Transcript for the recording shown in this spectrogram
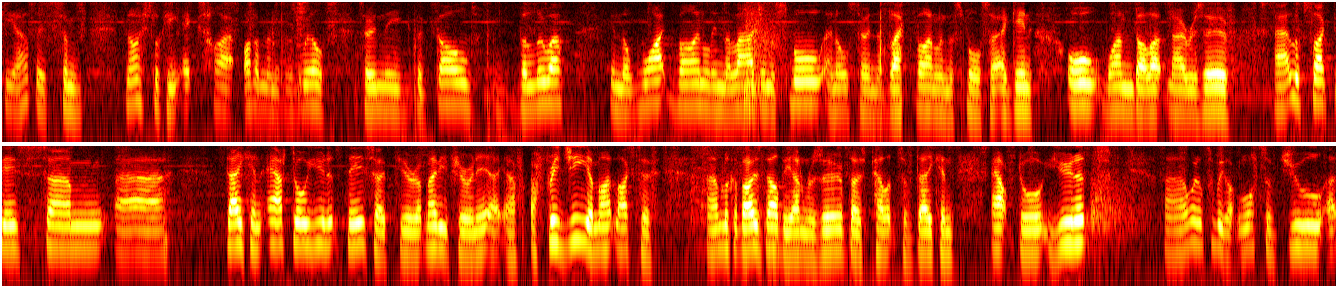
here, there's some nice looking ex-hire ottomans as well. So in the, the gold velour in the white vinyl in the large and the small and also in the black vinyl in the small. So again, all $1, no reserve. Uh, looks like there's some uh, Daikin outdoor units there. So if you're maybe if you're an, a, a you might like to um, look at those. They'll be unreserved, those pallets of Daikin outdoor units. Uh, what else have we got? Lots of dual, uh,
